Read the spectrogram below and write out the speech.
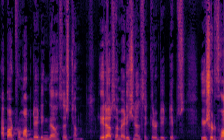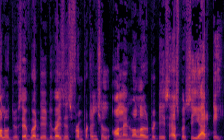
Apart from updating the system, here are some additional security tips you should follow to safeguard the devices from potential online vulnerabilities as per CERT.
